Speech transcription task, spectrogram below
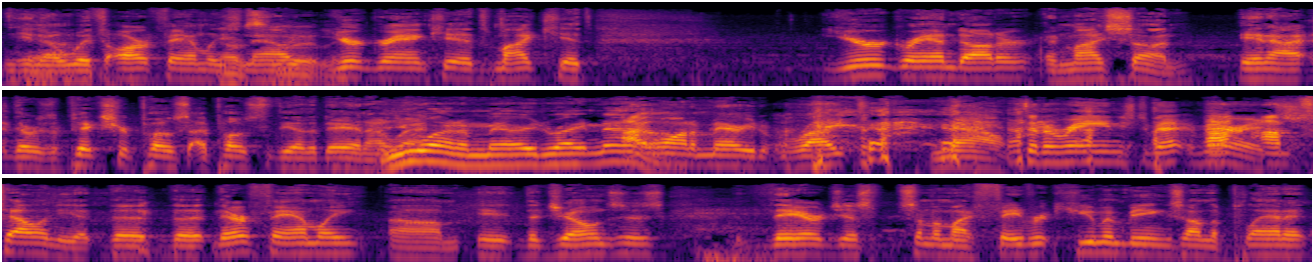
You know, with our families Absolutely. now, your grandkids, my kids, your granddaughter, and my son. And I, there was a picture post I posted the other day, and I You went, want him married right now? I want them married right now. It's an arranged ma- marriage. I, am telling you, the, the their family, um, it, the Joneses, they're just some of my favorite human beings on the planet.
